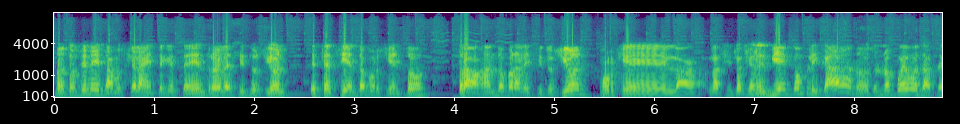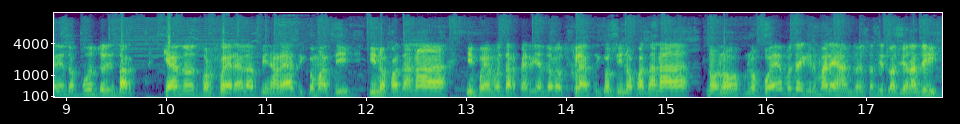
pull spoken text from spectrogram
Nosotros necesitamos que la gente que esté dentro de la institución esté 100% trabajando para la institución, porque la, la, situación es bien complicada. Nosotros no podemos estar teniendo puntos y estar quedándonos por fuera de las finales así como así y no pasa nada, y podemos estar perdiendo los clásicos y no pasa nada. No, no, no podemos seguir manejando esta situación así.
